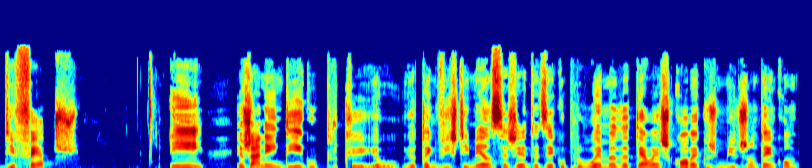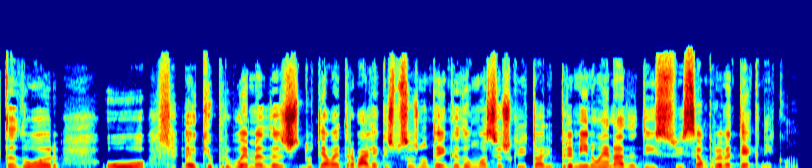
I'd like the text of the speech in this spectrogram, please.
de afetos. E eu já nem digo, porque eu, eu tenho visto imensa gente a dizer que o problema da telescola é que os miúdos não têm computador, ou uh, que o problema das, do teletrabalho é que as pessoas não têm cada um ao seu escritório. Para mim não é nada disso, isso é um problema técnico.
